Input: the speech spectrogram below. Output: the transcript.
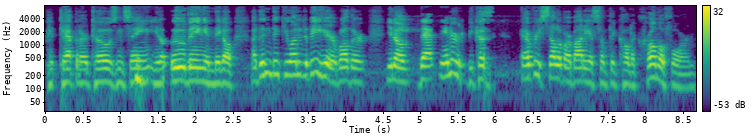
p- tapping our toes and saying, you know, moving and they go, I didn't think you wanted to be here. Well, they're, you know, that inner, because every cell of our body has something called a chromophore.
